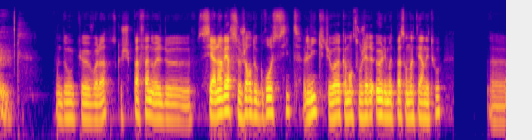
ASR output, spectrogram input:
Donc euh, voilà, parce que je suis pas fan ouais, de. Si à l'inverse, ce genre de gros sites leak, tu vois, comment sont gérés eux les mots de passe en interne et tout. Euh,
